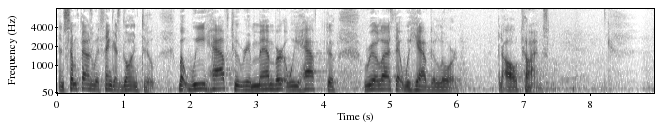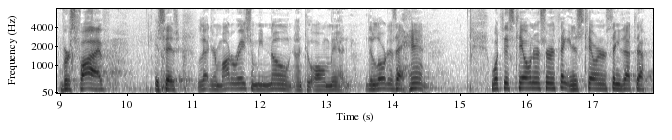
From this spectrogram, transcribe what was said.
and sometimes we think it's going to. But we have to remember, we have to realize that we have the Lord at all times. Verse 5, it says, Let your moderation be known unto all men. The Lord is at hand. What's this telling us or anything? It's telling us things that the,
